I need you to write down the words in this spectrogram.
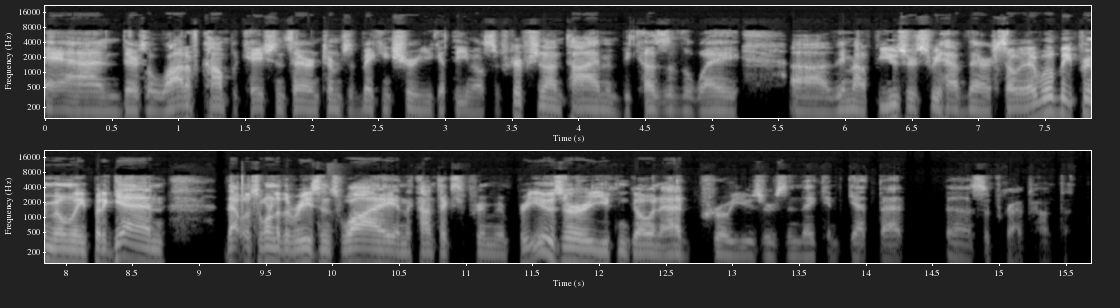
And there's a lot of complications there in terms of making sure you get the email subscription on time and because of the way, uh, the amount of users we have there. So there will be premium only, but again, that was one of the reasons why, in the context of premium per user, you can go and add pro users and they can get that uh, subscribed content.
